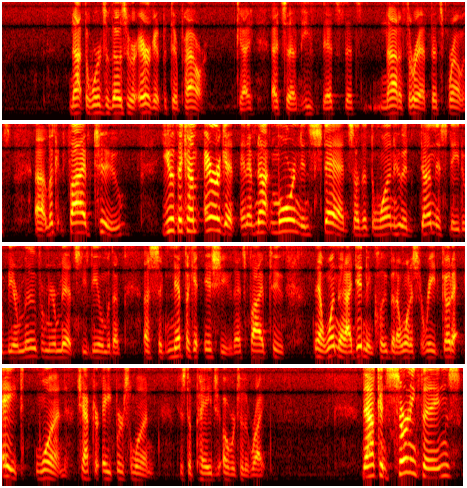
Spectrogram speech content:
not the words of those who are arrogant, but their power. Okay? That's, a, he, that's, that's not a threat, that's a promise. Uh, look at 5 2. You have become arrogant and have not mourned instead, so that the one who had done this deed would be removed from your midst. He's dealing with a, a significant issue. That's 5 2. Now, one that I didn't include, but I want us to read. Go to 8 1, chapter 8, verse 1, just a page over to the right. Now, concerning things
